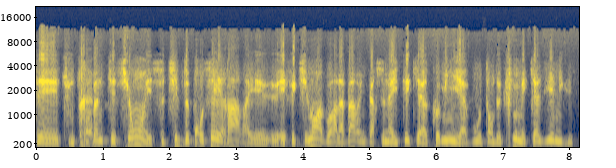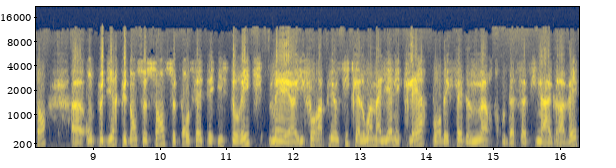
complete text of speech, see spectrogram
c'est une très bonne question et ce type de procès est rare. Et euh, effectivement, avoir à la barre une personnalité qui a commis et avoue autant de crimes est quasi inexistant. Euh, on peut dire que dans ce sens, ce procès était historique, mais euh, il faut rappeler aussi que la loi malienne est claire pour des faits de meurtre ou d'assassinat aggravé.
